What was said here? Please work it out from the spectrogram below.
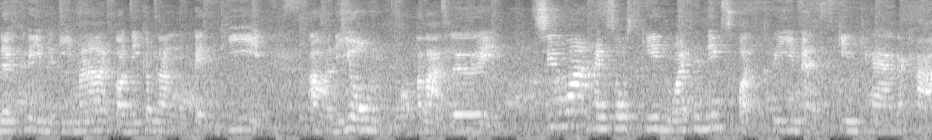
เนื้อครีมเนี่ยดีมาก ตอนนี้กำลังเป็นที่นิยมของตลาดเลย ชื่อว่าไฮโซสกิน Whitening Spot Cream and Skin Care นะคะ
